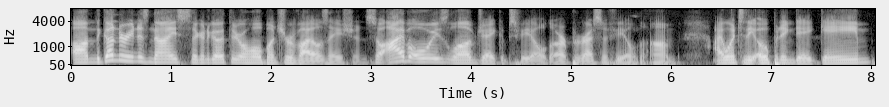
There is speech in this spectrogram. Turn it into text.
um, the Gund Arena is nice. They're going to go through a whole bunch of revitalization. So I've always loved Jacobs Field or Progressive Field. Um, I went to the opening day game.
